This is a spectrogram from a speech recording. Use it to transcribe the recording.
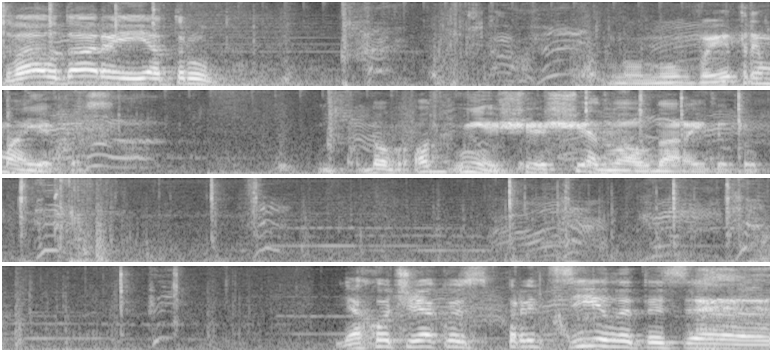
Два удари і я труп. Ну, ну витримай якось. Добре, от ні, ще, ще два удари і ти тут. Я хочу якось прицілитися.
